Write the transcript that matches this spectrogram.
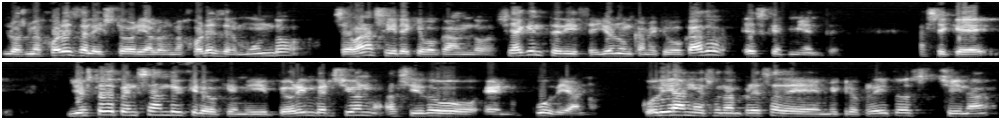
Los mejores de la historia, los mejores del mundo, se van a seguir equivocando. Si alguien te dice yo nunca me he equivocado, es que miente. Así que yo he estado pensando y creo que mi peor inversión ha sido en Kudian. Kudian es una empresa de microcréditos china,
